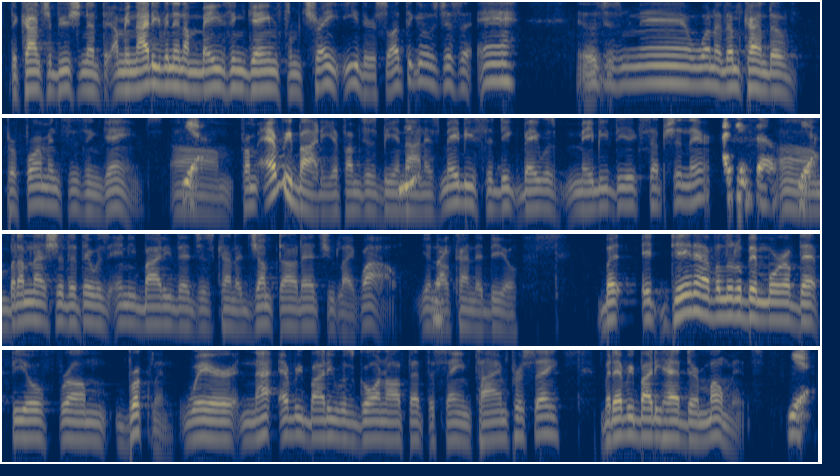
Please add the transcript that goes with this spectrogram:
The contribution at the, I mean, not even an amazing game from Trae either. So I think it was just a eh. It was just, man, one of them kind of performances in games um, yeah. from everybody. If I'm just being mm-hmm. honest, maybe Saddiq Bey was maybe the exception there. I think so. Um, yeah. But I'm not sure that there was anybody that just kind of jumped out at you like, wow, you know, right. kind of deal. But it did have a little bit more of that feel from Brooklyn, where not everybody was going off at the same time per se, but everybody had their moments. Yeah.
